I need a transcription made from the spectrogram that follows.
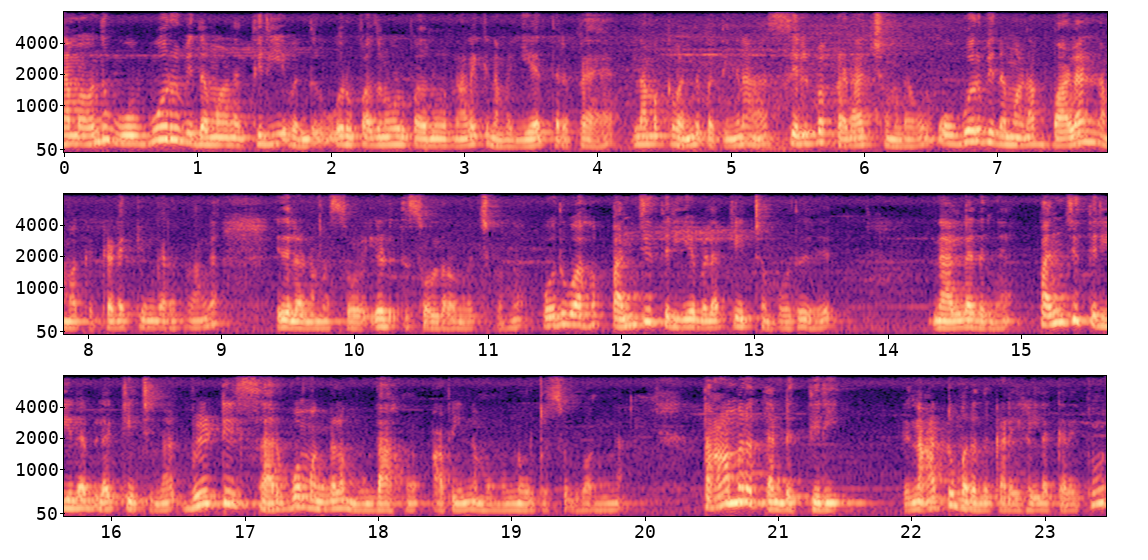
நம்ம வந்து ஒவ்வொரு விதமான திரியை வந்து ஒரு பதினோரு பதினோரு நாளைக்கு நம்ம ஏற்றுறப்ப நமக்கு வந்து பார்த்திங்கன்னா செல்வ கடாச்சமுடவும் ஒவ்வொரு விதமான பலன் நமக்கு கிடைக்குங்கிறது தாங்க இதில் நம்ம சொ எடுத்து சொல்கிறோம்னு வச்சுக்கோங்க. பொதுவாக பஞ்சு திரியை விளக்கேற்றும் போது நல்லதுங்க. பஞ்சு திரியில் விளக்கேற்றினால் வீட்டில் சர்வமங்கலம் உண்டாகும் அப்படின்னு நம்ம முன்னோர்கள் சொல்லுவாங்க தாமரத்தண்டு திரி நாட்டு மருந்து கடைகளில் கிடைக்கும்.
